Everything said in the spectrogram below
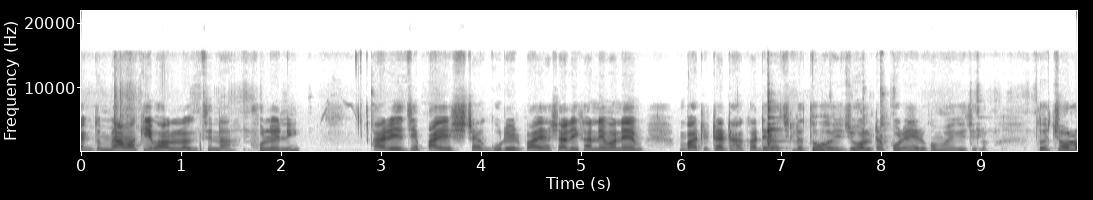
একদমই আমাকেই ভালো লাগছে না, ফুলেনি। আর এই যে পায়েসটা, গুড়ের পায়েস, আর এখানে মানে বাটিটা ঢাকা দেওয়া ছিল তো, ওই জলটা পড়ে এরকম হয়ে গেছিল। তো চলো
